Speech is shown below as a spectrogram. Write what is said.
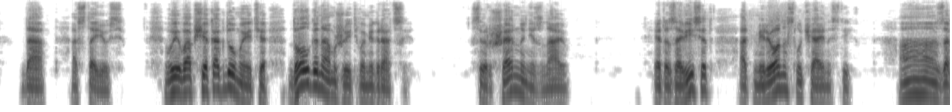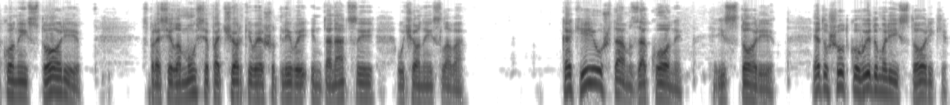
— Да, остаюсь. Вы вообще как думаете, долго нам жить в эмиграции? — Совершенно не знаю. Это зависит от миллиона случайностей. — А, законы истории! — спросила Муся, подчеркивая шутливой интонацией ученые слова. — Какие уж там законы истории! Эту шутку выдумали историки.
